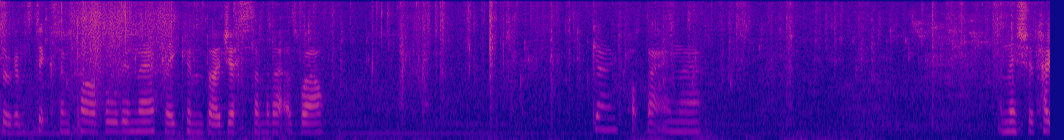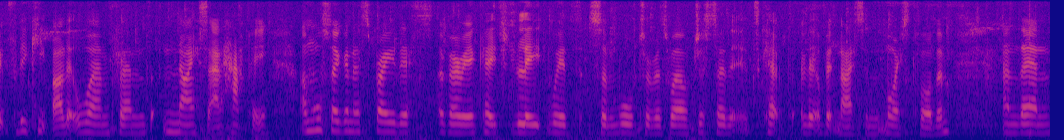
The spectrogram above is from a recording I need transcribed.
So we're going to stick some cardboard in there. So they can digest some of that as well. Go, pop that in there. And this should hopefully keep our little worm friends nice and happy. I'm also going to spray this very occasionally with some water as well, just so that it's kept a little bit nice and moist for them. And then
